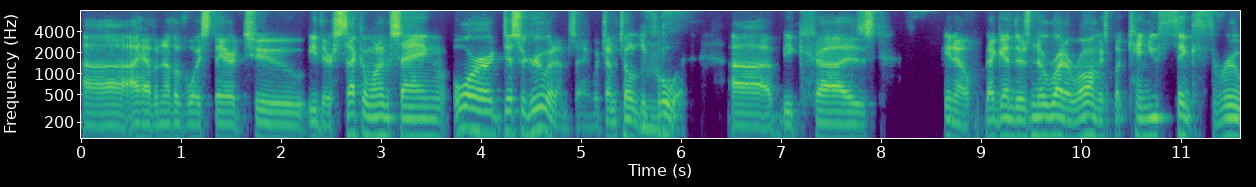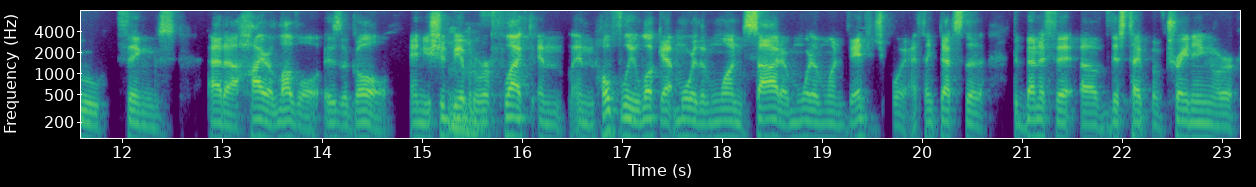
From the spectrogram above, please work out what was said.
Uh, I have another voice there to either second what I'm saying or disagree with what I'm saying, which I'm totally mm-hmm. cool with. Uh, because, you know, again, there's no right or wrong, but can you think through things at a higher level is the goal and you should be mm. able to mm. reflect and and hopefully look at more than one side or more than one vantage point i think that's the the benefit of this type of training or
